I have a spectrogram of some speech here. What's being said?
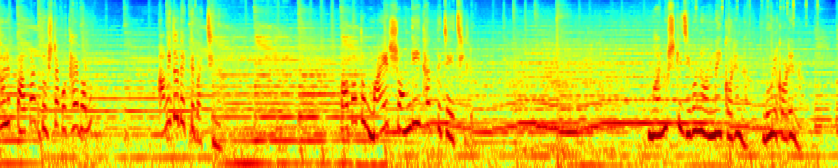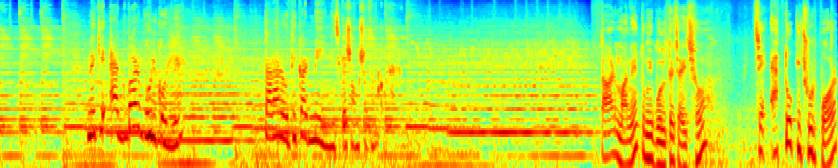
তাহলে পাপার দোষটা কোথায় বলো? আমি তো দেখতে পাচ্ছি না। বাবা তো মায়ের সঙ্গেই থাকতে চেয়েছিল। মানুষ কি জীবনে অন্যায় করে না, ভুল করে না? নাকি একবার ভুল করলে? তার আর অধিকার নেই নিজেকে সংশোধন করার। তার মানে তুমি বলতে চাইছো যে এত কিছুর পর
